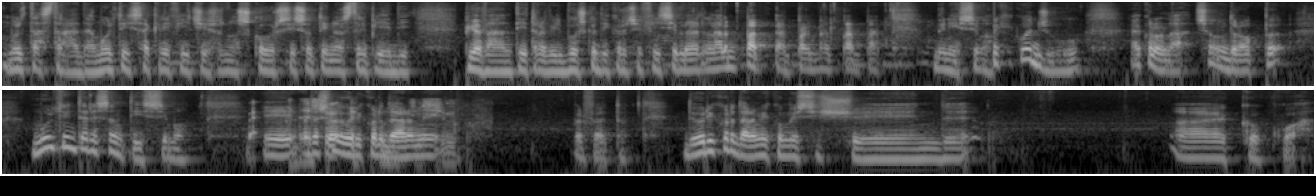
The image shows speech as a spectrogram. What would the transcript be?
Molta strada, molti sacrifici sono scorsi sotto i nostri piedi. Più avanti trovi il bosco dei crocifissi. Benissimo. Perché qua giù, eccolo là, c'è un drop molto interessantissimo. Beh, e adesso devo è ricordarmi... Perfetto. Devo ricordarmi come si scende. Ecco qua.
